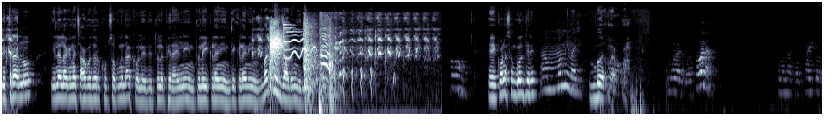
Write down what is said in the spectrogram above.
मित्रांनो हिला लग्नाच्या अगोदर खूप स्वप्न दाखवले होते. तुला फिरायला नेईन तुला इकडं नेईन तिकडं नेईन. बघ तेच झाडून गेली ए कोणासंग बोलते रे? अं, मम्मी माझी. बर बर बरं. बरं हो ना. हो ना काय करू?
